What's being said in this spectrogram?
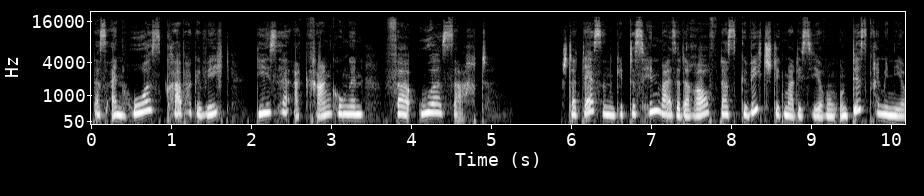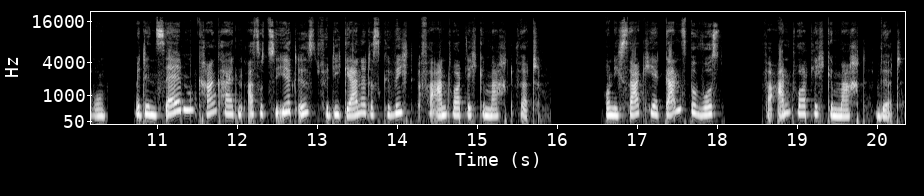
dass ein hohes Körpergewicht diese Erkrankungen verursacht. Stattdessen gibt es Hinweise darauf, dass Gewichtsstigmatisierung und Diskriminierung mit denselben Krankheiten assoziiert ist, für die gerne das Gewicht verantwortlich gemacht wird. Und ich sage hier ganz bewusst verantwortlich gemacht wird.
